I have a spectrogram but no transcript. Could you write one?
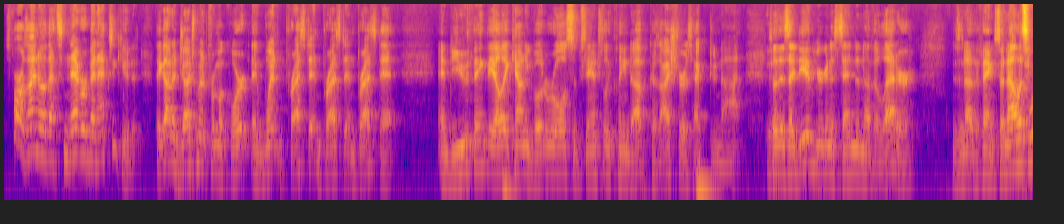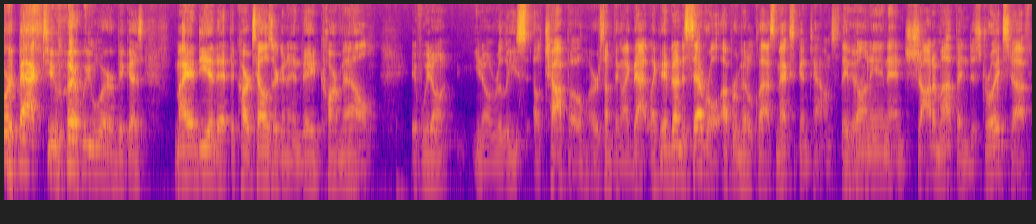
As far as I know, that's never been executed. They got a judgment from a court. They went and pressed it and pressed it and pressed it. And do you think the LA County voter roll is substantially cleaned up? Because I sure as heck do not. So this idea of you're going to send another letter is another thing. So now let's work back to where we were because my idea that the cartels are going to invade Carmel if we don't, you know, release El Chapo or something like that. Like they've done to several upper middle class Mexican towns. They've Yeah. gone in and shot them up and destroyed stuff,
